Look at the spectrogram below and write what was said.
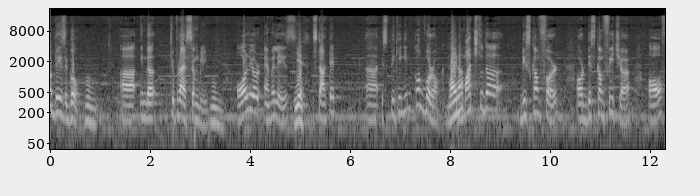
of days ago, uh, in the Tripura Assembly, all your MLAs Yes. started uh, speaking in Kokborok. Why not? Much to the discomfort or discomfiture of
